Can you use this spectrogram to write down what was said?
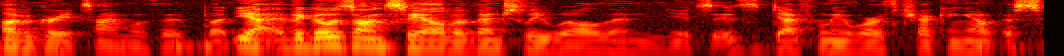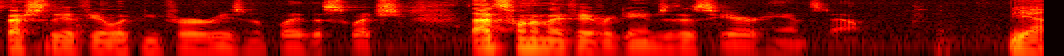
have a great time with it. But yeah, if it goes on sale, it eventually will. Then it's it's definitely worth checking out, especially if you're looking for a reason to play the Switch. That's one of my favorite games of this year, hands down. Yeah.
